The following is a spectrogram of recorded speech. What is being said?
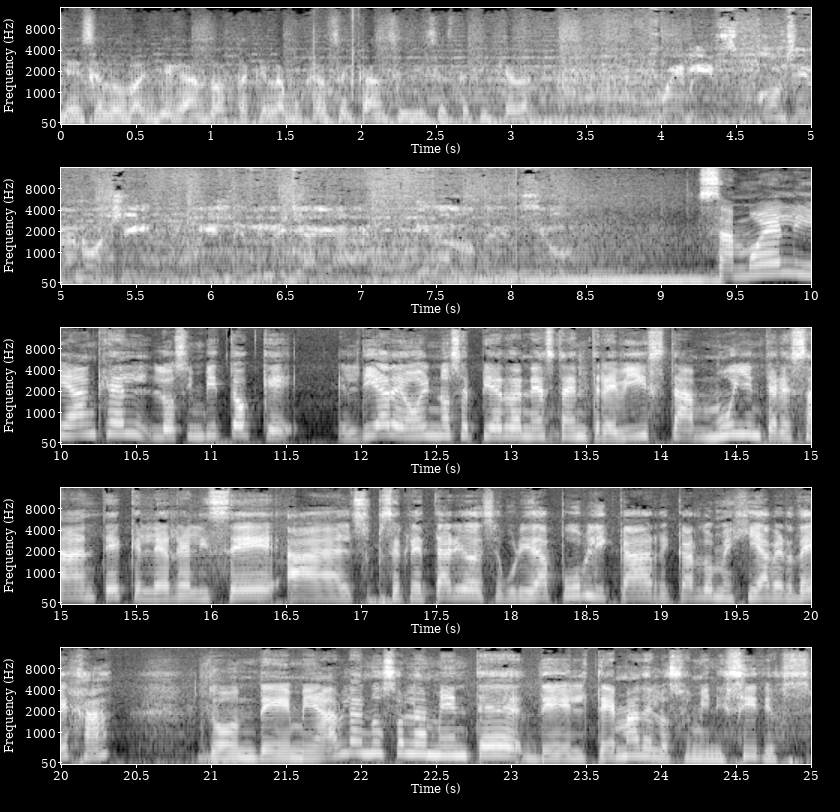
y ahí se los van llegando hasta que la mujer se cansa y dice, hasta aquí queda. Jueves, 11 de la noche, El Dedo en la Llaga, Heraldo Televisión. Samuel y Ángel, los invito que el día de hoy no se pierdan esta entrevista muy interesante que le realicé al subsecretario de Seguridad Pública, Ricardo Mejía Verdeja, donde me habla no solamente del tema de los feminicidios,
